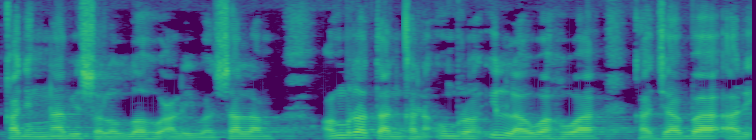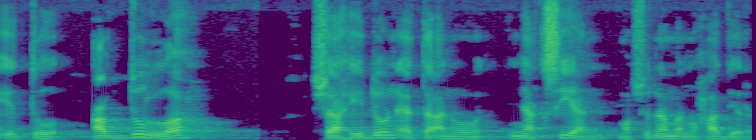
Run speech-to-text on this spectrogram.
kanyang nabi sallallahu alaihi wasallam umratan kana umrah illa wahwa kajaba ari itu Abdullah syahidun eta anu nyaksian maksudna manu hadir.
